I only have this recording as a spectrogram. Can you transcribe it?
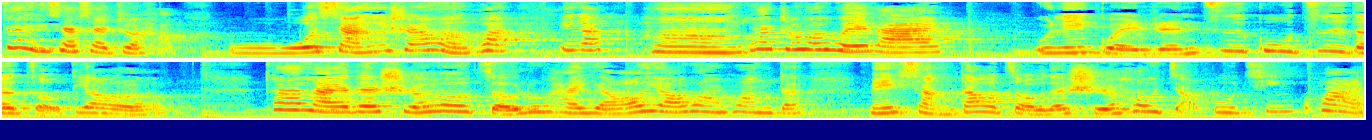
再一下下就好。我想医生很快，应该很快就会回来。无脸鬼人自顾自地走掉了。他来的时候走路还摇摇晃晃的，没想到走的时候脚步轻快，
